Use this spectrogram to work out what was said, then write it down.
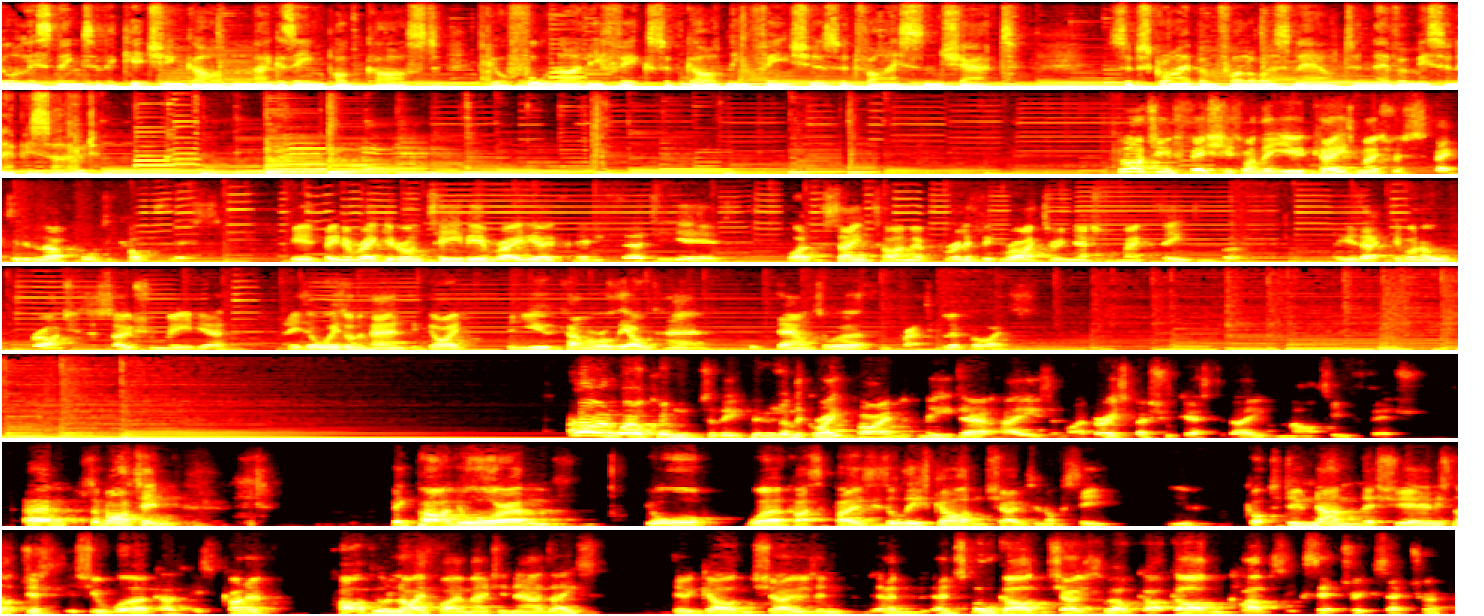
You're listening to the Kitchen Garden Magazine podcast, your fortnightly fix of gardening features, advice, and chat. Subscribe and follow us now to never miss an episode. Martin Fish is one of the UK's most respected and loved horticulturists. He has been a regular on TV and radio for nearly 30 years, while at the same time a prolific writer in national magazines and books. He is active on all branches of social media and he's always on hand to guide the newcomer or the old hand with down to earth and practical advice. Hello and welcome to the Who's on the Grapevine with me, Dan Heighes, and my very special guest today, Martin Fish. Um, so, Martin, big part of your um, your work, I suppose, is all these garden shows, and obviously you've got to do none this year, and it's not just it's your work; uh, it's kind of part of your life, I imagine nowadays, doing garden shows and and, and small garden shows as well, garden clubs, etc., etc.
